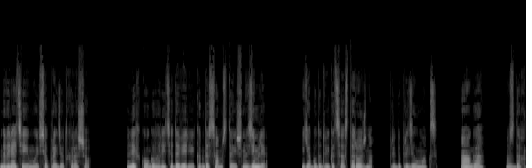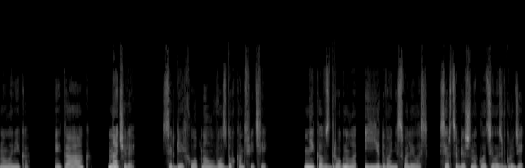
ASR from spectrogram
Доверяйте ему, и все пройдет хорошо». «Легко говорить о доверии, когда сам стоишь на земле». «Я буду двигаться осторожно», — предупредил Макс. «Ага», — вздохнула Ника. «Итак, «Начали!» Сергей хлопнул в воздух конфетти. Ника вздрогнула и едва не свалилась. Сердце бешено колотилось в груди.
